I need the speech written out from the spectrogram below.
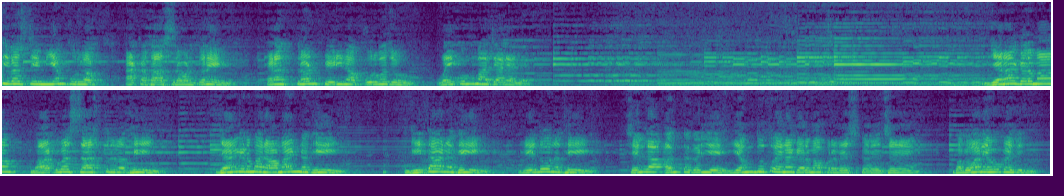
દિવસથી નિયમપૂર્વક આ કથા શ્રવણ કરે. એના ત્રણ પેઢીના પૂર્વજો વૈકુંઠમાં ચાલ્યા જાય. જેના ઘરમાં ભાગવત શાસ્ત્ર નથી, જેના ઘરમાં રામાયણ નથી, ગીતા નથી, વેદો નથી છેલ્લા અંત ઘડીએ યમદૂતો એના ઘરમાં પ્રવેશ કરે છે. ભગવાને એવું કહી દીધું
